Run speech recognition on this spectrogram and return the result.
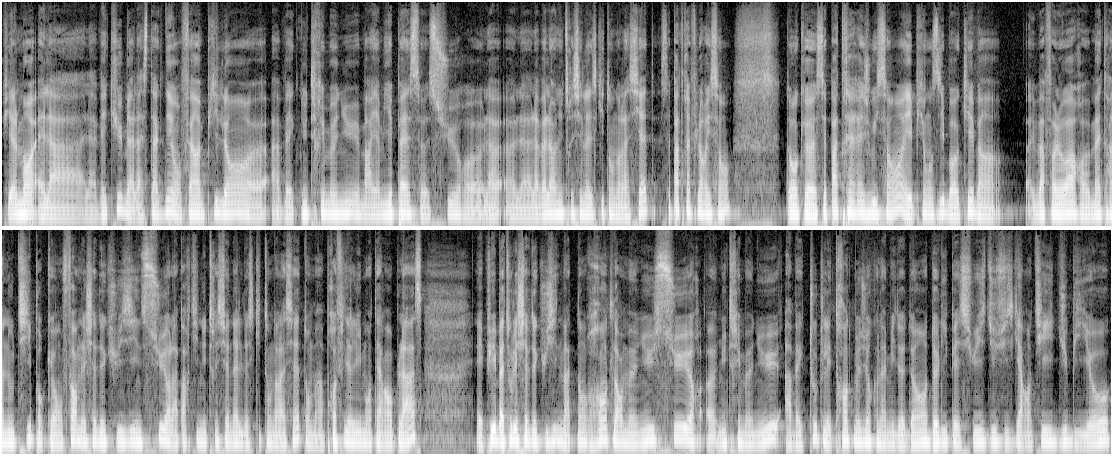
finalement, elle a, elle vécu, mais elle a stagné. On fait un bilan euh, avec Nutrimenu et Mariam Yepes sur euh, la, la- la valeur nutritionnelle de ce qui tombe dans l'assiette. C'est pas très florissant, donc euh, c'est pas très réjouissant. Et puis on se dit, bah, ok, ben, il va falloir mettre un outil pour qu'on forme les chefs de cuisine sur la partie nutritionnelle de ce qui tombe dans l'assiette. On met un profil alimentaire en place. Et puis, bah, tous les chefs de cuisine maintenant rentrent leur menu sur euh, NutriMenu avec toutes les 30 mesures qu'on a mis dedans, de l'IP suisse, du Suisse Garantie, du bio.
